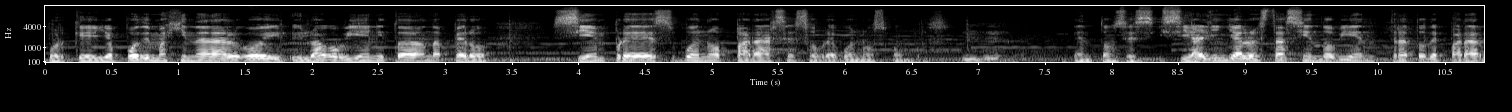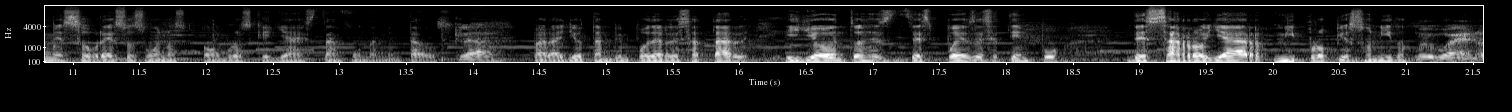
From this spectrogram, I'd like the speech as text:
Porque yo puedo imaginar algo y, y lo hago bien y toda la onda, pero siempre es bueno pararse sobre buenos hombros. Entonces, si alguien ya lo está haciendo bien, trato de pararme sobre esos buenos hombros que ya están fundamentados Claro. para yo también poder desatar y yo entonces después de ese tiempo desarrollar mi propio sonido. Muy bueno.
